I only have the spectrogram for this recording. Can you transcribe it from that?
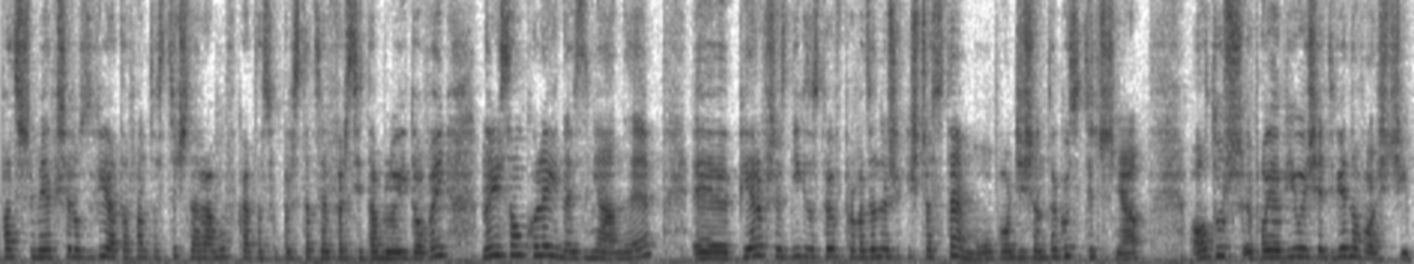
patrzymy, jak się rozwija ta fantastyczna ramówka, ta superstacja w wersji tabloidowej. No i są kolejne zmiany. Yy, pierwsze z nich zostały wprowadzone już jakiś czas temu, bo 10 stycznia. Otóż pojawiły się dwie nowości.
